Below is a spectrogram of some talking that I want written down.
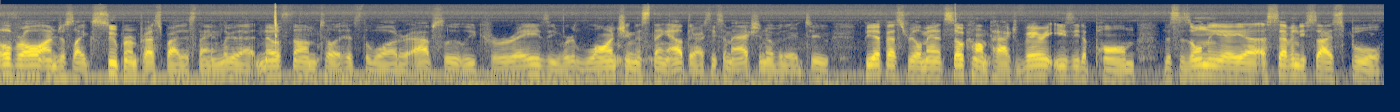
overall, I'm just like super impressed by this thing. Look at that, no thumb till it hits the water. Absolutely crazy. We're launching this thing out there. I see some action over there too. BFS reel, man, it's so compact, very easy to palm. This is only a, uh, a 70 size spool.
